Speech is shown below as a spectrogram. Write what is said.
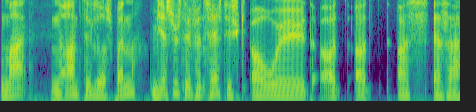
Nej. Nå, det lyder spændende. Jeg synes, det er fantastisk, og, øh, og, og, og altså,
